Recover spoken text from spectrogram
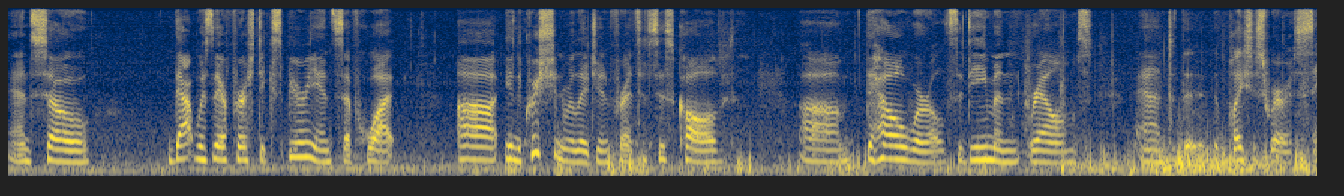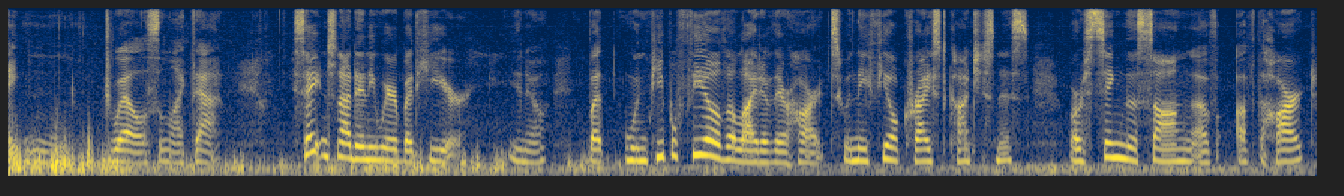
And so that was their first experience of what, uh, in the Christian religion, for instance, is called um, the hell worlds, the demon realms, and the, the places where Satan dwells and like that. Satan's not anywhere but here, you know. But when people feel the light of their hearts, when they feel Christ consciousness, or sing the song of, of the heart,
